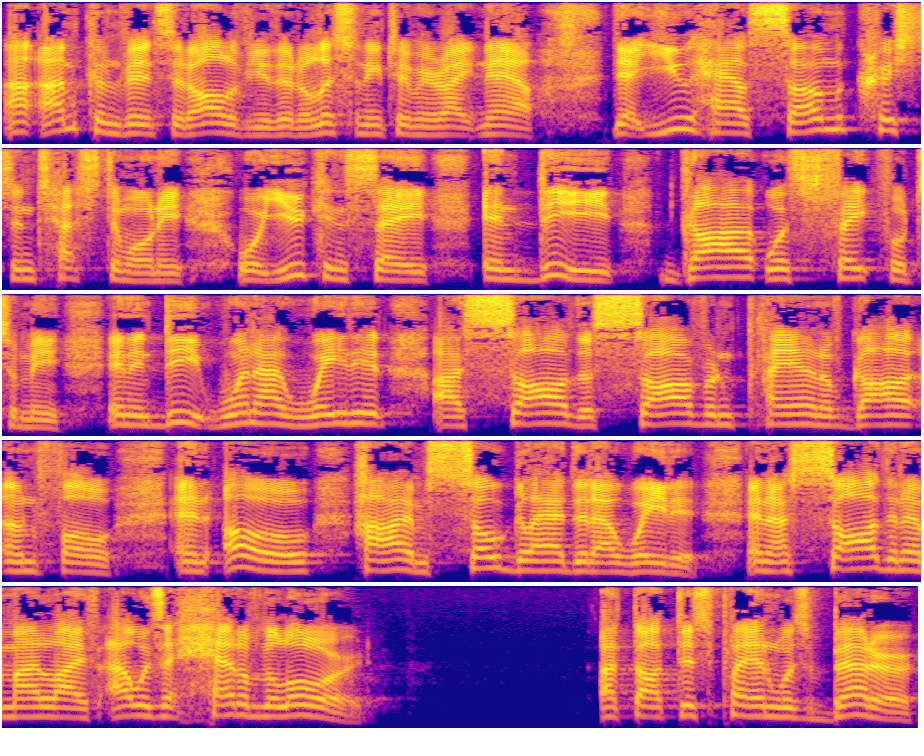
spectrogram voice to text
I'm convinced that all of you that are listening to me right now, that you have some Christian testimony where you can say, indeed, God was faithful to me. And indeed, when I waited, I saw the sovereign plan of God unfold. And oh, how I'm so glad that I waited. And I saw that in my life, I was ahead of the Lord. I thought this plan was better.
